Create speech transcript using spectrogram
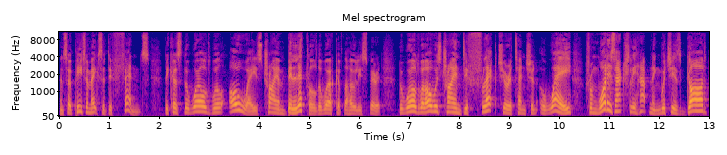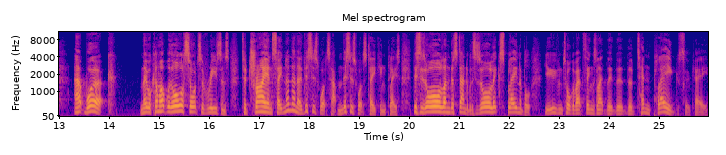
And so Peter makes a defense because the world will always try and belittle the work of the Holy Spirit. The world will always try and deflect your attention away from what is actually happening, which is God at work. And they will come up with all sorts of reasons to try and say, no, no, no, this is what's happened. This is what's taking place. This is all understandable. This is all explainable. You even talk about things like the, the, the ten plagues, okay?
